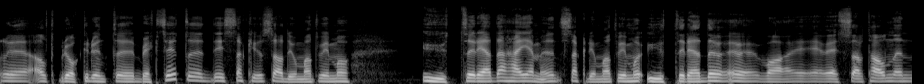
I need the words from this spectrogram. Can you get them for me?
Eh, alt bråket rundt eh, brexit. De snakker jo stadig om at vi må utrede Her hjemme snakker de om at vi må utrede hva EØS-avtalen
